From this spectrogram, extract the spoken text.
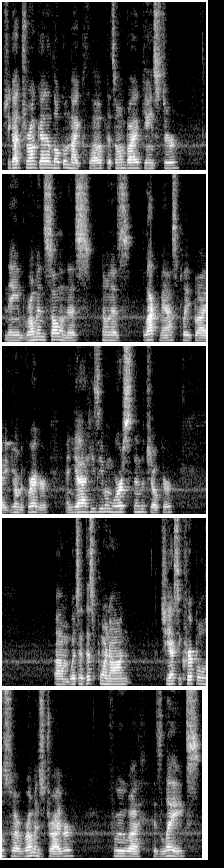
she got drunk at a local nightclub that's owned by a gangster named Roman Sullivan, known as Black Mask, played by Ewan McGregor. And yeah, he's even worse than the Joker. Um, which at this point on, she actually cripples uh, Roman's driver through uh, his legs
